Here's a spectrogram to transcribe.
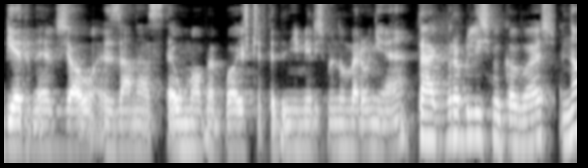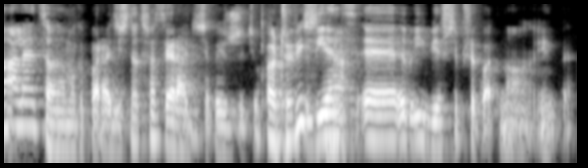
biedny wziął za nas tę umowę, bo jeszcze wtedy nie mieliśmy numeru nie. Tak, robiliśmy kogoś. No ale co no mogę poradzić? No trzeba sobie radzić jakoś w życiu. Oczywiście. Więc e, i bierzcie przykład, no jakby.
